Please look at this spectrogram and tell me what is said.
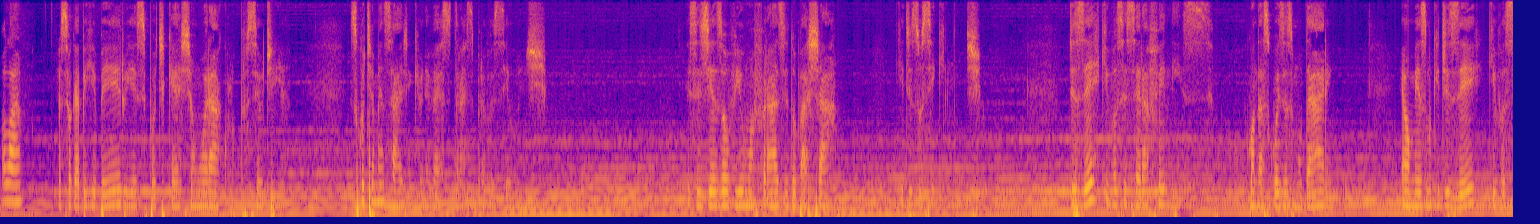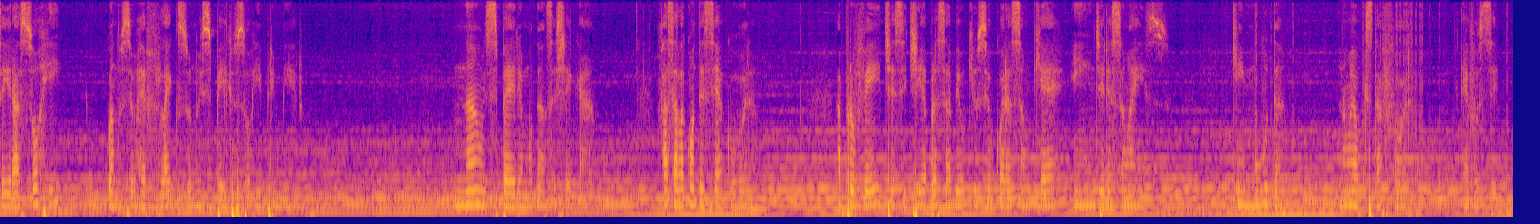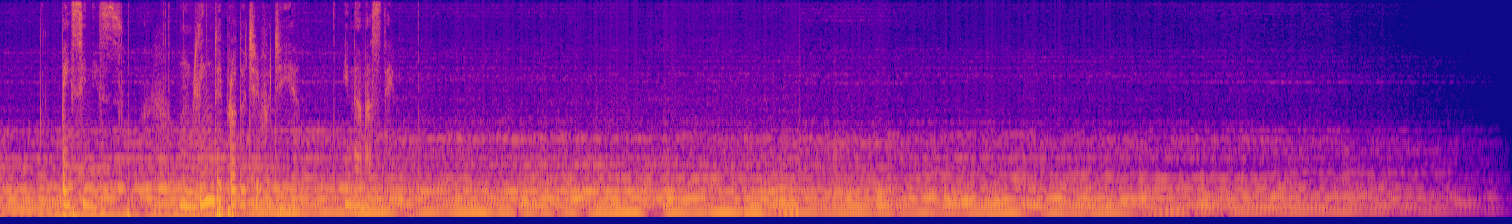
Olá, eu sou Gabi Ribeiro e esse podcast é um oráculo para o seu dia. Escute a mensagem que o universo traz para você hoje. Esses dias ouvi uma frase do Bachar que diz o seguinte: Dizer que você será feliz quando as coisas mudarem é o mesmo que dizer que você irá sorrir quando seu reflexo no espelho sorri primeiro. Não espere a mudança chegar. Faça ela acontecer agora. Aproveite esse dia para saber o que o seu coração quer e ir em direção a isso. Quem muda não é o que está fora, é você. Pense nisso. Um lindo e produtivo dia e namastê.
